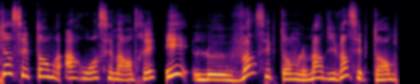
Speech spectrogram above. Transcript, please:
15 septembre à Rouen, c'est ma rentrée. Et le 20 septembre, le mardi 20 septembre,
